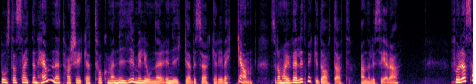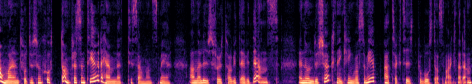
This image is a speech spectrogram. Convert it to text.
Bostadssajten Hemnet har cirka 2,9 miljoner unika besökare i veckan, så de har ju väldigt mycket data att analysera. Förra sommaren 2017 presenterade Hemnet tillsammans med analysföretaget Evidens en undersökning kring vad som är attraktivt på bostadsmarknaden.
